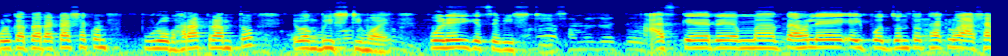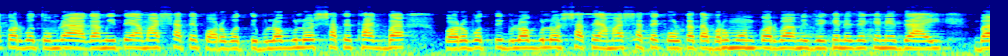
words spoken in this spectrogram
কলকাতার আকাশ এখন পুরো ভারাক্রান্ত। এবং বৃষ্টিময়, পড়েই গেছে বৃষ্টি। আজকের তাহলে এই পর্যন্ত থাকল। আশা করব তোমরা আগামীতে আমার সাথে পরবর্তী ব্লগগুলোর সাথে থাকবা। পরবর্তী ব্লগগুলোর সাথে আমার সাথে কলকাতা ভ্রমণ করবা। আমি যেখানে যেখানে যাই বা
